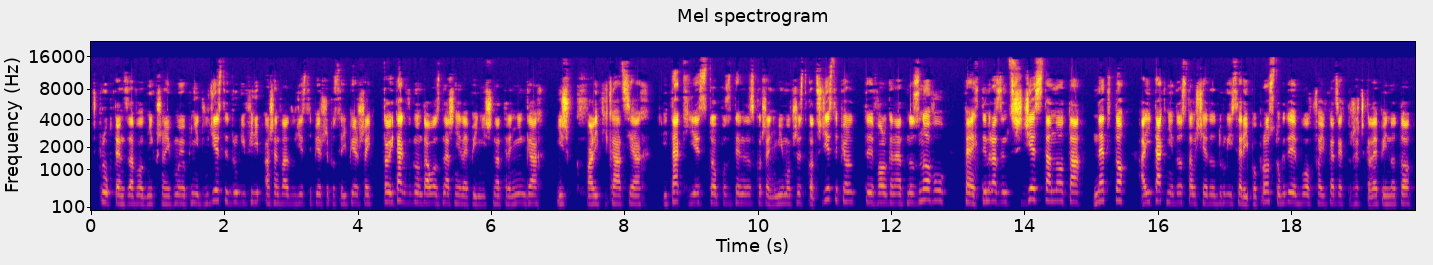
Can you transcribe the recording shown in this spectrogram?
w próg ten zawodnik, przynajmniej w mojej opinii. 22 Filip Aschenwald, 21 po serii pierwszej. To i tak wyglądało znacznie lepiej niż na treningach, niż w kwalifikacjach. I tak jest to pozytywne zaskoczenie. Mimo wszystko 35 Wolgenat, no znowu pech. Tym razem 30 nota netto, a i tak nie dostał się do drugiej serii. Po prostu, gdyby było w kwalifikacjach troszeczkę lepiej, no to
